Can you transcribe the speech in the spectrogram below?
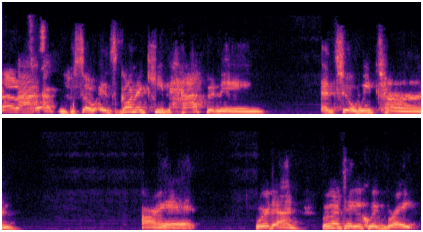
I, I, so it's going to keep happening until we turn our head. We're done. We're going to take a quick break.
